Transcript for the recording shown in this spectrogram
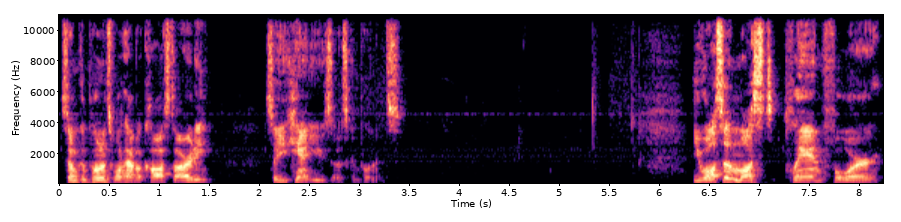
some components won't have a cost already, So you can't use those components. You also must plan for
